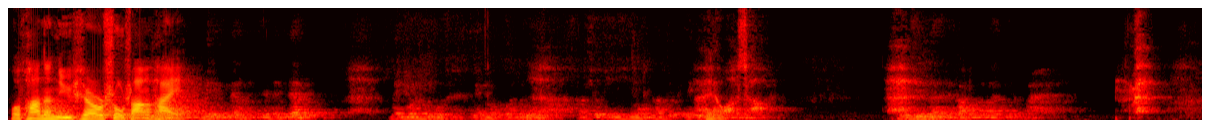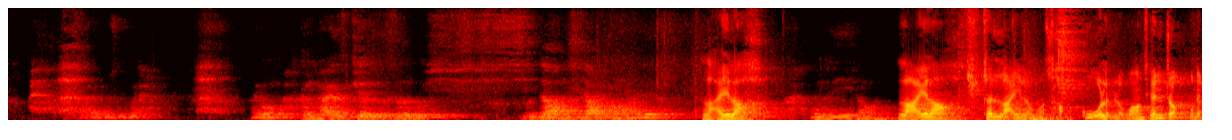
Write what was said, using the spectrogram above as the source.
我怕那女漂受伤害。哎呀，我操！呦，刚开始确实是心脏吓人来了，来了，真来了！我操，过来了，往前走呢，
